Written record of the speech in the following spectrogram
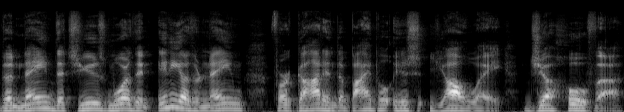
The name that's used more than any other name for God in the Bible is Yahweh, Jehovah.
